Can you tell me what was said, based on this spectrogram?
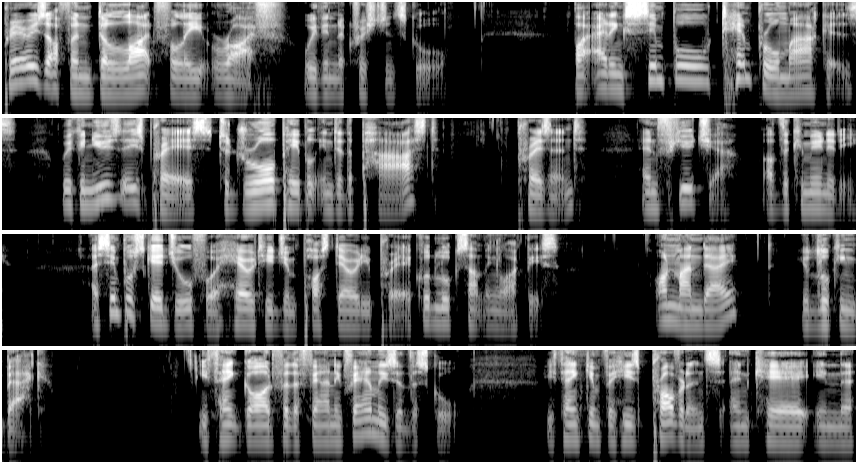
Prayer is often delightfully rife within the Christian school. By adding simple temporal markers, we can use these prayers to draw people into the past, present, and future of the community. A simple schedule for heritage and posterity prayer could look something like this. On Monday, you're looking back. You thank God for the founding families of the school. You thank Him for His providence and care in the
